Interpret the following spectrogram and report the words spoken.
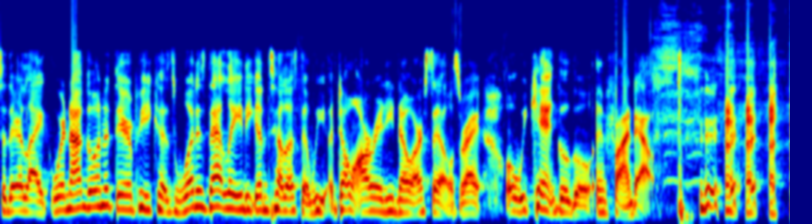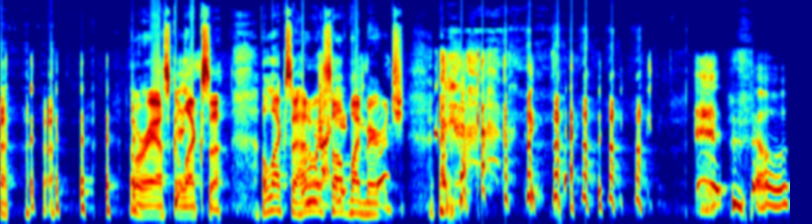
So they're like, we're not going to therapy because what is that lady going to tell us that we don't already know ourselves, right? Or we can't Google and find out. or ask Alexa, Alexa, how do right. I solve my marriage? so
